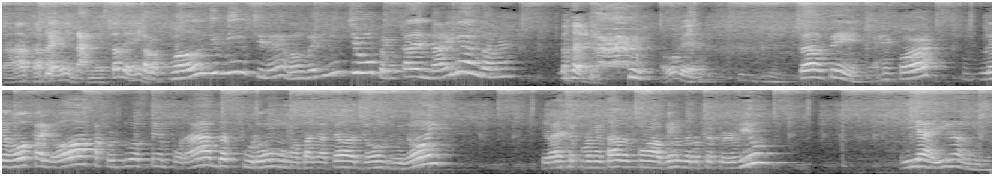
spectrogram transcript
Tá, tá bem, esse mês tá bem. Tá falando de 20, né? Vamos ver de 21, porque o calendário emenda, né? Vamos ver, né? Então, assim, Record levou o Carioca por duas temporadas, por um, uma bagatela de 11 milhões, que vai ser complementado com a venda do pay-per-view. E aí, meu amigo,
